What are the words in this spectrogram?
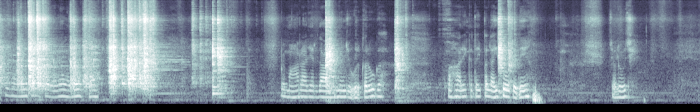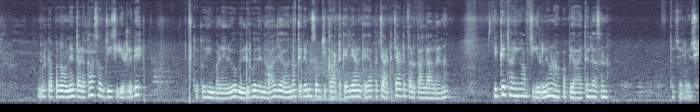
ਕਿਰਾਏ ਵੀ ਮਹਾਰਾਜ ਅਰਦਾਸ ਮਨਜ਼ੂਰ ਕਰੂਗਾ। ਆਪਾਂ ਹਰ ਇੱਕ ਦਾ ਹੀ ਭਲਾ ਹੀ ਸੋਚਦੇ ਆ ਚਲੋ ਜੀ। ਮੁੜ ਕੇ ਆਪਾਂ ਲਾਉਨੇ ਤੜਕਾ, ਸਬਜ਼ੀ ਚੀਰ ਲਗੇ ਤੇ ਤੁਸੀਂ ਬਣੇ ਰਹੋ ਵੀਡੀਓ ਦੇ ਨਾਲ, ਜਾ ਨਾ ਕਿਤੇ ਮੈਂ ਸਬਜ਼ੀ ਕੱਟ ਕੇ ਲਿਆਣ ਕੇ ਆਪਾਂ ਝੱਟ ਝੱਟ ਤੜਕਾ ਲਾ ਲੈਣਾ। ਇੱਕੇ ਥਾਈਂ ਆਪ ਚੀਰ ਲਿਆਉਣਾ, ਆਪਾਂ ਪਿਆਜ਼ ਤੇ ਲਸਣ। ਤੇ ਚਲੋ ਜੀ,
